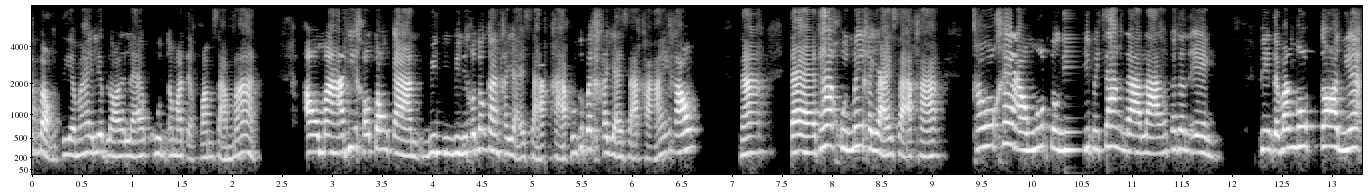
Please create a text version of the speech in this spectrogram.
สบอกเตรียมมาให้เรียบร้อยแล้ว คุณเอามาแต่ความสามารถ เอามาที่เขาต้องการวินวินเขาต้องการขยายสาขา คุณก็ไปขยายสาขาให้เขานะแต่ถ้าคุณไม่ขยายสาขาเขาแค่เอางบตรงนี้ไปจ้างดาราเท่านั้นเอง เพียงแต่ว่างบก้อนเนี้ย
